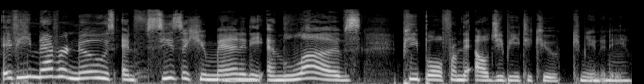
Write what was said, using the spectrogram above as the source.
if he never knows and sees the humanity mm-hmm. and loves people from the LGBTQ community?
